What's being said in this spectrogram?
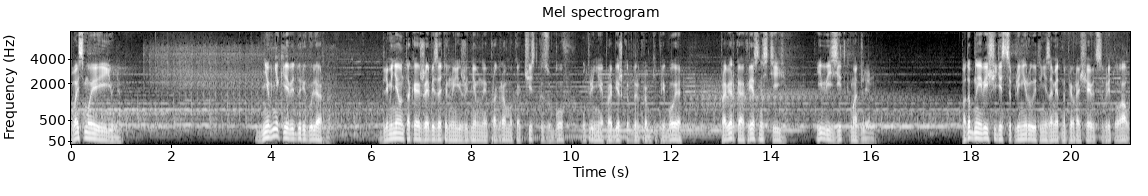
8 июня. Дневник я веду регулярно. Для меня он такая же обязательная ежедневная программа, как чистка зубов, утренняя пробежка вдоль кромки прибоя, проверка окрестностей и визит к Мадлен. Подобные вещи дисциплинируют и незаметно превращаются в ритуал,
